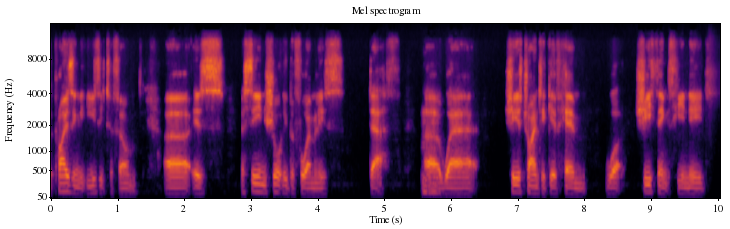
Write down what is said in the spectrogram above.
surprisingly easy to film uh, is a scene shortly before emily's death uh, Mhm. where she is trying to give him what she thinks he needs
